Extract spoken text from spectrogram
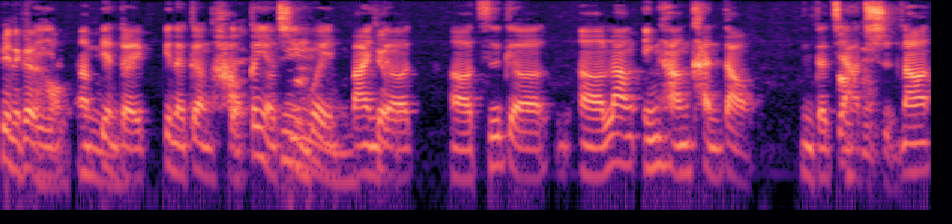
变得更好，嗯、呃，变得变得更好，更有机会把你的。呃，资格呃，让银行看到你的价值，Okay. 那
